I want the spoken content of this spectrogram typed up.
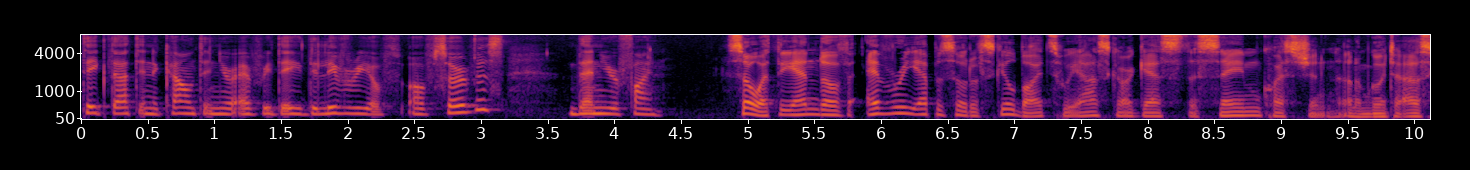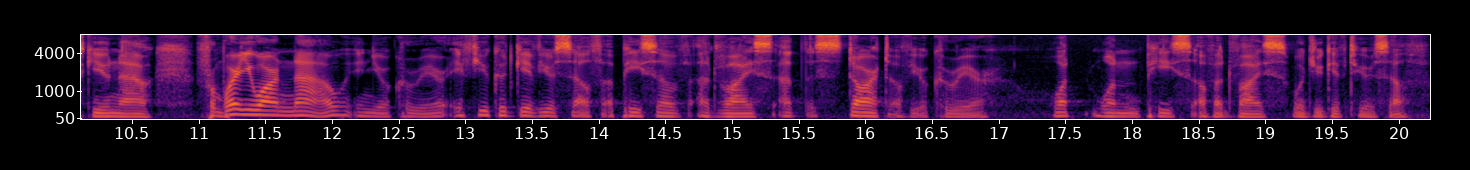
take that in account in your everyday delivery of, of service, then you're fine. So, at the end of every episode of Skill Bites, we ask our guests the same question, and I'm going to ask you now. From where you are now in your career, if you could give yourself a piece of advice at the start of your career, what one piece of advice would you give to yourself?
